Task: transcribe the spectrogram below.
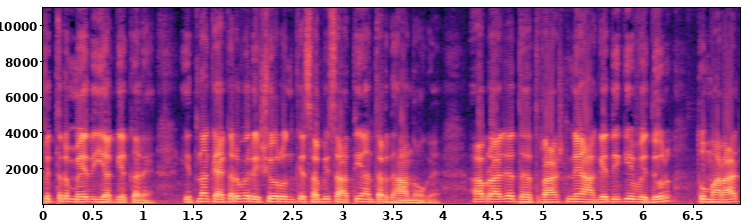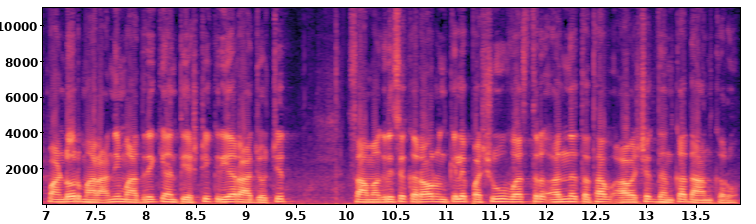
पितृमेद यज्ञ करें। इतना कहकर वे ऋषि और उनके सभी साथी अंतर्धान हो गए। अब राजा धृतराष्ट्र ने आगे दी कि, विदुर तो महाराज पांडु और महारानी माद्री की अंत्येष्टि क्रिया राजोचित सामग्री से करो और उनके लिए पशु, वस्त्र, अन्न तथा आवश्यक धन का दान करो।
